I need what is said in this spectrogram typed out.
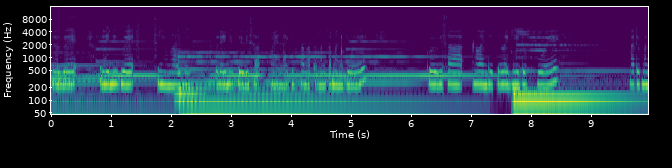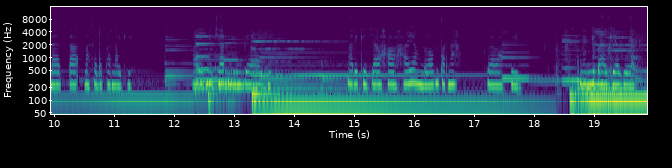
Udah gue udah ini gue senyum lagi. Udah ini gue bisa main lagi sama teman-teman gue. Gue bisa ngelanjutin lagi hidup gue. Mari mendata masa depan lagi. Mari ngejar mimpi lagi. Mari kejar hal-hal yang belum pernah gue lakuin karena ini bahagia gue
